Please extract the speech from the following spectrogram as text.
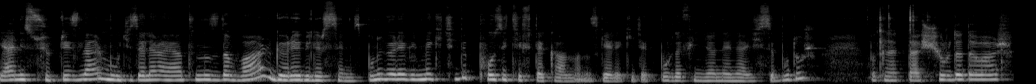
Yani sürprizler, mucizeler hayatınızda var görebilirseniz. Bunu görebilmek için de pozitifte kalmanız gerekecek. Burada fincanın enerjisi budur. Bakın hatta şurada da var.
